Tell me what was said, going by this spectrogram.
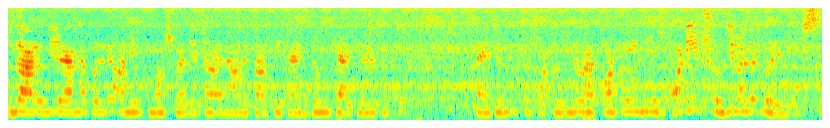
শুধু আলু দিয়ে রান্না করলে অনেক মশলা দিতে হয় নাহলে তরকারিটা একদম ক্যালকেলে থাকে। তাই জন্য একটু পটল দিলাম। আর পটল নিয়ে অনেক সবজি বাজার করে নিয়ে এসছে।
